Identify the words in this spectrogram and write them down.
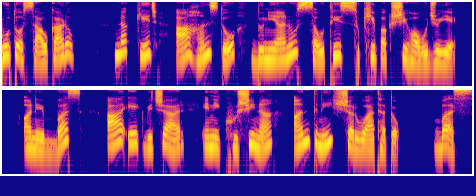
હું તો સાવકાળો. નક્કી જ આ હંસ તો દુનિયાનું સૌથી સુખી પક્ષી હોવું જોઈએ. અને બસ, આ એક વિચાર એની ખુશીના અંતની શરૂઆત હતો. બસ,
